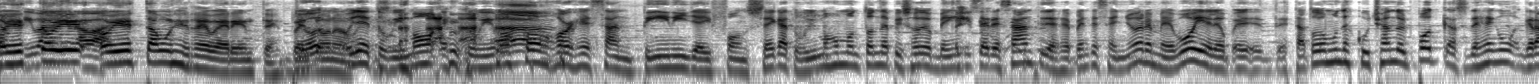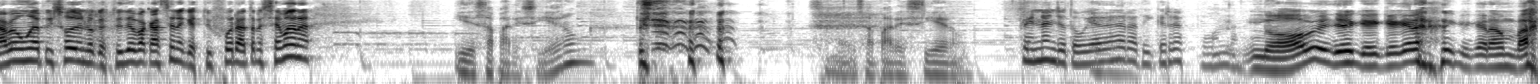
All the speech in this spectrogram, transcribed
hoy, estoy, hoy estamos irreverentes, Yo- perdóname. oye, tuvimos, estuvimos con Jorge Santini, Jay Fonseca, tuvimos un montón de episodios bien interesantes y de repente, señores, me voy, eh, está todo el mundo escuchando el podcast, dejen un- graben un episodio en lo que estoy de vacaciones, que estoy fuera tres semanas y desaparecieron. Se me desaparecieron. Fernán, yo te voy a dejar a ti que respondas. No, ¿qué, qué, qué caramba.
